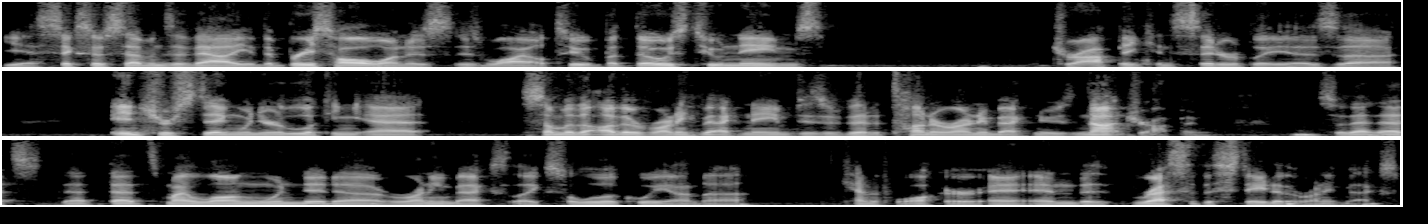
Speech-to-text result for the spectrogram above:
yeah, six 607 is a value. The Breece Hall one is is wild too. But those two names dropping considerably is uh interesting when you're looking at some of the other running back names. is There's been a ton of running back news not dropping. So that that's that that's my long-winded uh, running backs like soliloquy on uh, Kenneth Walker and, and, the rest of the state of the running backs.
